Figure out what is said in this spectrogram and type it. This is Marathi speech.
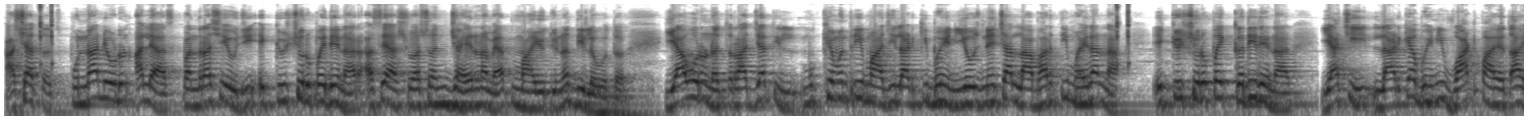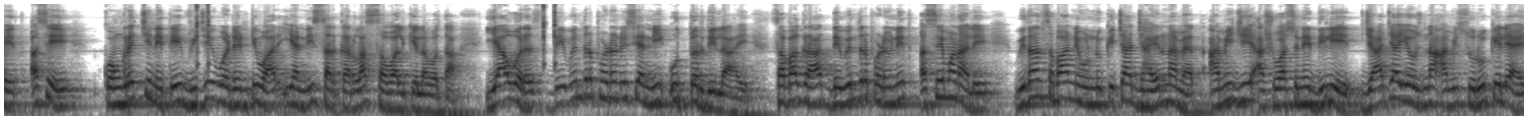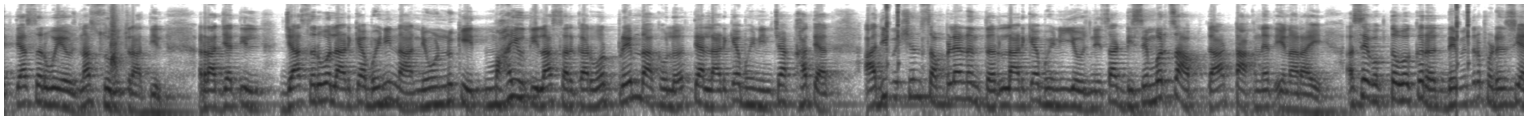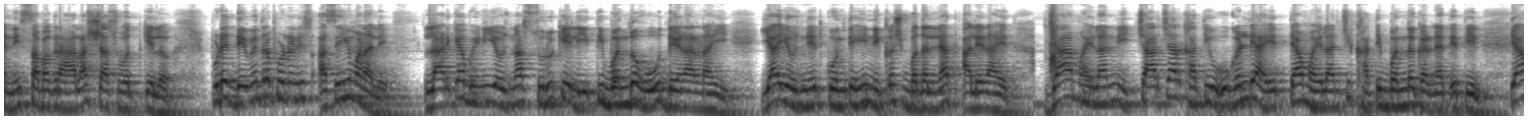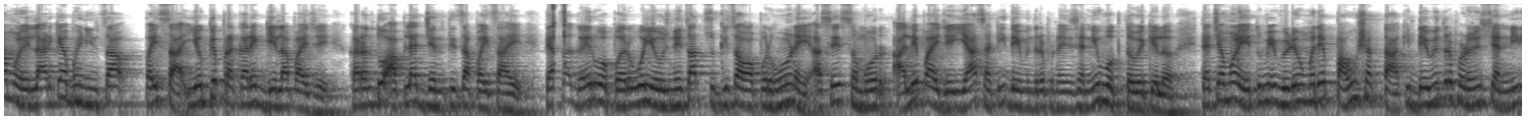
अशातच पुन्हा निवडून आल्यास पंधराशे ऐवजी एकवीसशे रुपये देणार असे आश्वासन जाहीरनाम्यात महायुतीनं दिलं होतं. यावरूनच राज्यातील मुख्यमंत्री माझी लाडकी बहीण योजनेच्या लाभार्थी महिलांना एकवीसशे रुपये कधी देणार? याची लाडक्या बहिणी वाट पाहत आहेत असे काँग्रेसचे नेते विजय वडेट्टीवार यांनी सरकारला सवाल केला होता. यावरच देवेंद्र फडणवीस यांनी उत्तर दिलं आहे. सभागृहात देवेंद्र फडणवीस असे म्हणाले विधानसभा निवडणुकीच्या जाहीरनाम्यात आम्ही जे आश्वासने दिली आहेत ज्या ज्या योजना आम्ही सुरू केल्या आहेत त्या सर्व योजना सुरूच राहतील. राज्यातील ज्या सर्व लाडक्या बहिणींना निवडणुकीत महायुतीला सरकारवर प्रेम दाखवलं त्या लाडक्या बहिणींच्या खात्यात अधिवेशन संपल्यानंतर लाडक्या बहिणी योजनेचा डिसेंबरचा हप्ता टाकण्यात येणार आहे असे वक्तव्य करत देवेंद्र फडणवीस यांनी सभागृहाला शाश्वत केलं. पुढे देवेंद्र फडणवीस असेही म्हणाले लाडक्या बहिणी योजना सुरू केली ती बंद होऊ देणार नाही. या योजनेत कोणतेही निकष बदलण्यात आले नाहीत. ज्या महिलांनी चार चार खाती उघडली आहेत त्या महिलांची खाती बंद करण्यात येतील. त्यामुळे लाडक्या बहिणींचा पैसा योग्य प्रकारे गेला पाहिजे कारण तो आपल्या जनतेचा पैसा आहे. त्याचा गैरवापर व योजनेचा चुकीचा वापर होऊ नये असे समोर आले पाहिजे यासाठी देवेंद्र फडणवीस यांनी वक्तव्य केलं. त्याच्यामुळे तुम्ही व्हिडिओमध्ये पाहू शकता की देवेंद्र फडणवीस यांनी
